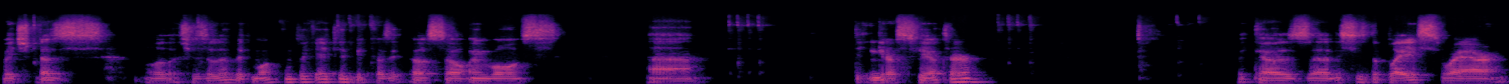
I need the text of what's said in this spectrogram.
which does well, which is a little bit more complicated because it also involves uh, the ingress filter because uh, this is the place where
